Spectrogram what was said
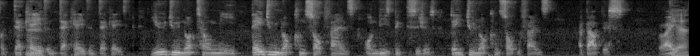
for decades mm-hmm. and decades and decades. You do not tell me they do not consult fans on these big decisions. They do not consult the fans about this, right? yeah.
